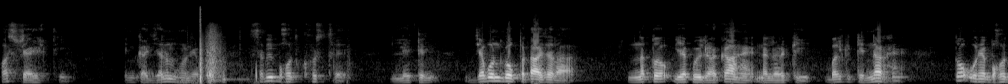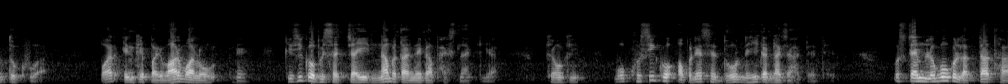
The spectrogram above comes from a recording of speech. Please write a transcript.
फ़र्स्ट चाइल्ड थी। इनका जन्म होने पर सभी बहुत खुश थे, लेकिन जब उनको पता चला, न तो यह कोई लड़का है, न लड़की, बल्कि किन्नर हैं तो उन्हें बहुत दुख हुआ। पर इनके परिवार वालों ने किसी को भी सच्चाई न बताने का फैसला किया। क्योंकि वो खुशी को अपने से दूर नहीं करना चाहते थे। उस टाइम लोगों को लगता था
